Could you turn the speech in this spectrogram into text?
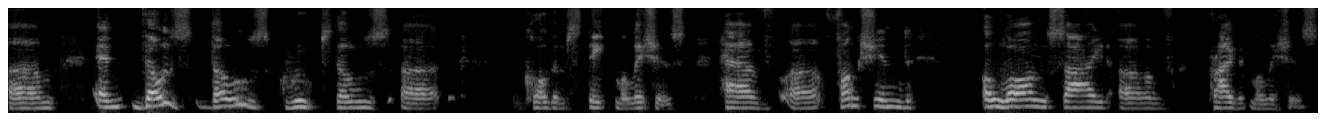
um, and those those groups those uh, call them state militias have uh, functioned alongside of private militias,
